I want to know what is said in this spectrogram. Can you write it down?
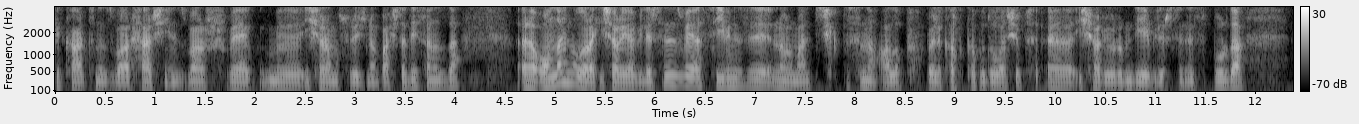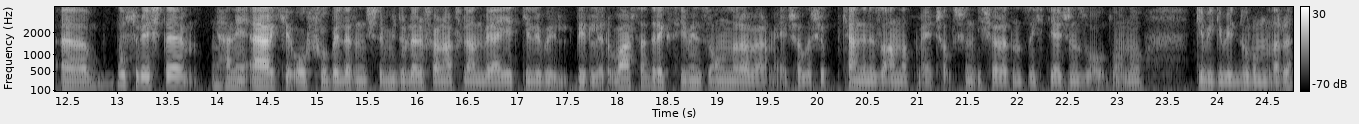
bir kartınız var, her şeyiniz var ve e, iş arama sürecine başladıysanız da e, online olarak iş arayabilirsiniz veya CV'nizi normal çıktısını alıp böyle kapı kapı dolaşıp e, iş arıyorum diyebilirsiniz. Burada bu süreçte hani eğer ki o şubelerin işte müdürleri falan filan veya yetkili bir, birileri varsa direkt CV'nizi onlara vermeye çalışıp kendinizi anlatmaya çalışın. İş aradığınızda ihtiyacınız olduğunu gibi gibi durumları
